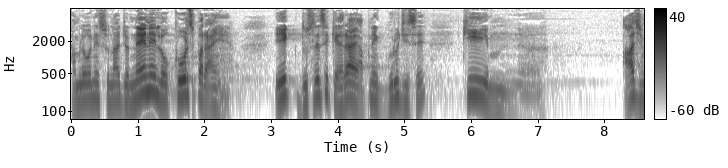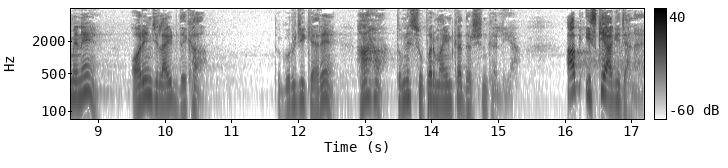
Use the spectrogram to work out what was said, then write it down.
हम लोगों ने सुना जो नए नए लोग कोर्स पर आए हैं। एक दूसरे से कह रहा है अपने गुरु जी से कि आज मैंने ऑरेंज लाइट देखा। तो गुरु जी कह रहे हैं हाँ हाँ तुमने सुपर माइंड का दर्शन कर लिया। अब इसके आगे जाना है।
